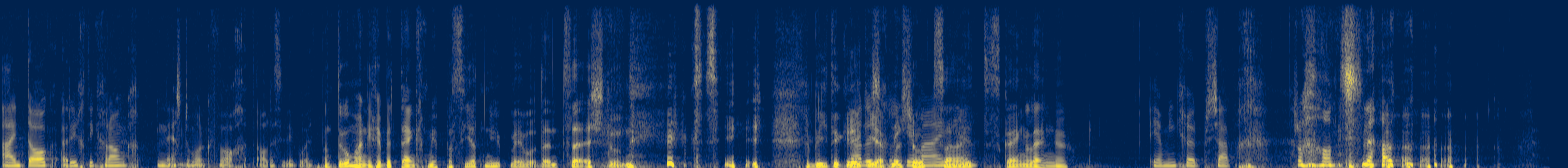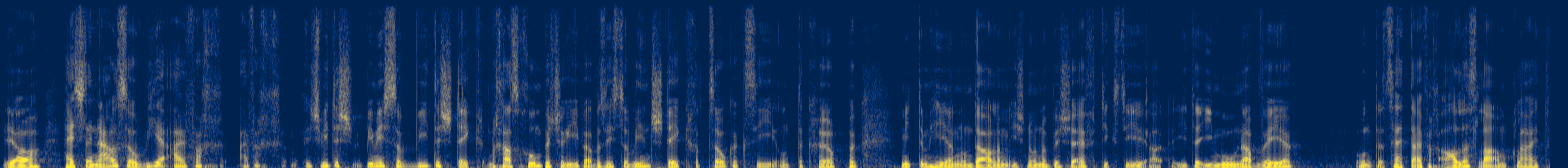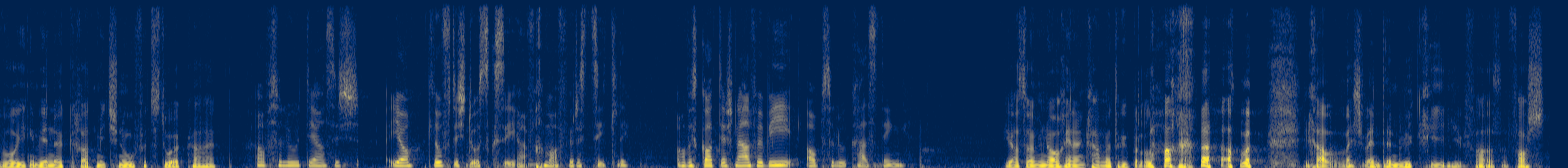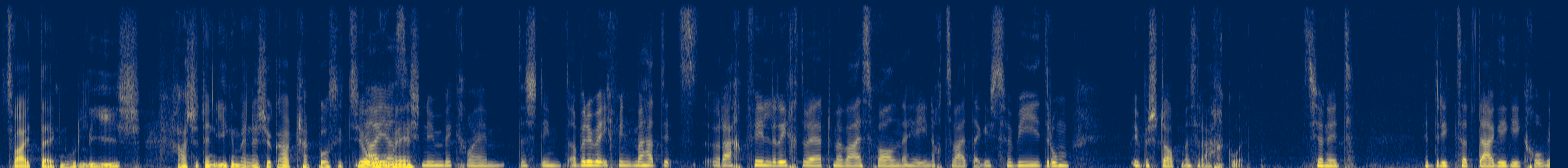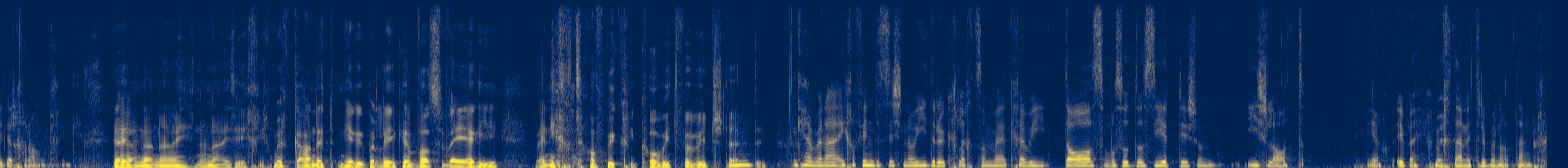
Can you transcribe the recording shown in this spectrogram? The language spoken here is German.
einen Tag richtig krank, am nächsten Morgen verwacht, alles wieder gut. Und darum habe ich eben gedacht, mir passiert nichts mehr, wo dann 10 Stunden war. Dabei der Gregi ja, hat mir schon gemein, gesagt, es ja. ging länger. Ja, mein Körper ist einfach rasant schnell. ja, hast du dann auch so wie einfach, einfach ist wie der, bei mir ist so wie der Stecker, man kann es kaum beschreiben, aber es ist so wie ein Stecker gezogen und der Körper mit dem Hirn und allem ist nur noch beschäftigt in der Immunabwehr und es hat einfach alles lahmgelegt, wo irgendwie nicht gerade mit Schnaufen zu tun hat. Absolut, ja. Es ist, ja, die Luft war aus, gewesen, einfach mal für ein Zeitchen. Aber es geht ja schnell vorbei, absolut kein Ding. Ja, so im Nachhinein kann man darüber lachen, aber ich habe, weißt, wenn du dann wirklich fast, fast, zwei Tage nur liest, kannst du dann irgendwann hast du gar keine Position ja, ja, mehr. Ja, es ist nicht mehr bequem, das stimmt. Aber ich finde, man hat jetzt recht viel Richtwert, man weiß vor allem, hey, nach zwei Tagen ist es vorbei, darum übersteht man es recht gut. Es ist ja nicht eine 13-tägige Covid-Erkrankung. Ja, ja, nein, nein, nein, nein. Ich, ich möchte gar nicht mir überlegen, was wäre, wenn ich da wirklich Covid verwünscht mhm. hätte. Ich, habe ich finde, es ist noch eindrücklich zu merken, wie das, was so dosiert ist und einschlägt. Ja, eben, ich möchte auch nicht darüber nachdenken.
